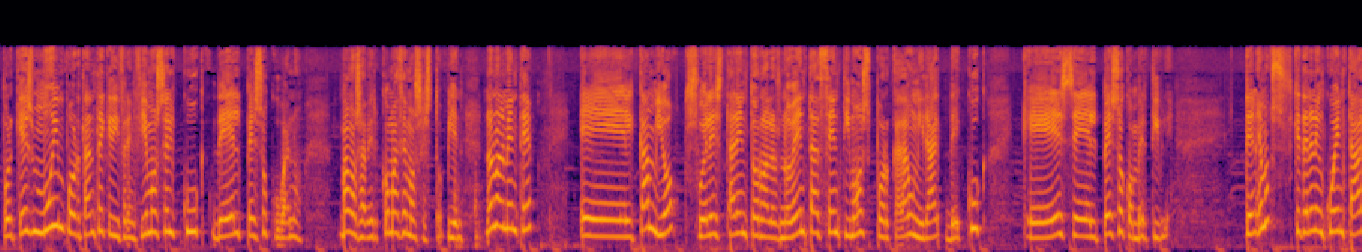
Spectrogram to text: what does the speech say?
Porque es muy importante que diferenciemos el cook del peso cubano. Vamos a ver, ¿cómo hacemos esto? Bien, normalmente eh, el cambio suele estar en torno a los 90 céntimos por cada unidad de cook, que es el peso convertible. Tenemos que tener en cuenta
